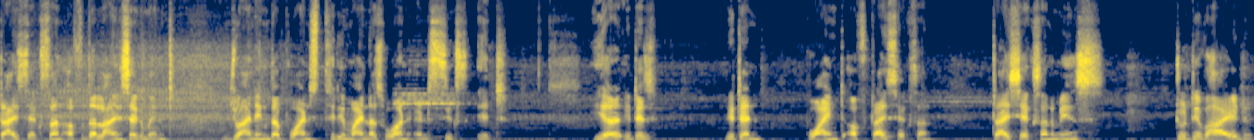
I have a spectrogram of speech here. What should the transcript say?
trisection of the line segment joining the points 3 minus 1 and 6 8 here it is written point of trisection. Trisection means to divide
